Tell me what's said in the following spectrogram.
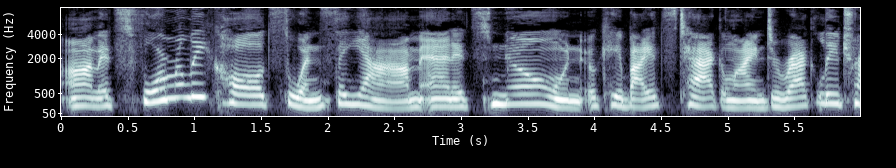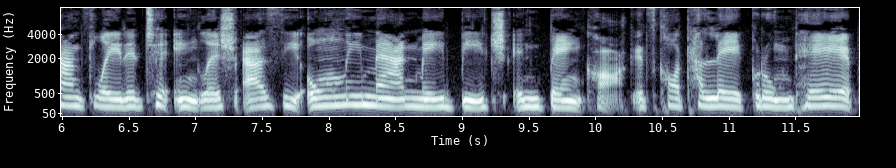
Um, it's formerly called Suan Siam, and it's known, okay, by its tagline, directly translated to English as the only man made beach in Bangkok. It's called Thale Krung Thep.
